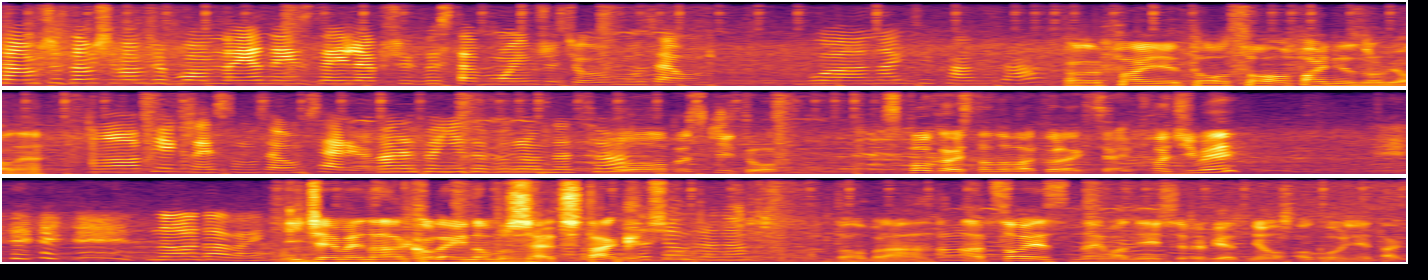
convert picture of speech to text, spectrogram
Tam przyznam się wam, że byłam na jednej z najlepszych wystaw w moim życiu w muzeum. Była najciekawsza. Ale fajnie to, co? Fajnie zrobione. No, piękne jest to muzeum, serio. Ale fajnie to wygląda, co? No, bez kitu. Spoko jest ta nowa kolekcja. Wchodzimy? No, dawaj. Idziemy na kolejną rzecz, tak? Do Szambru, no. Dobra. A co jest najładniejsze we Wiedniu? Ogólnie tak.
